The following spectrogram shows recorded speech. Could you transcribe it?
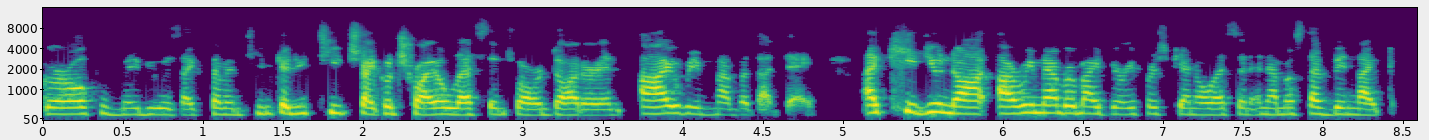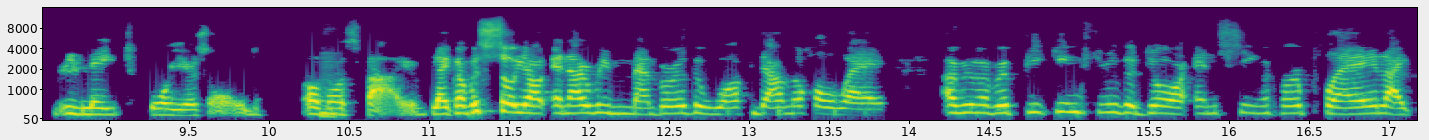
girl who maybe was like 17 can you teach like a trial lesson to our daughter? And i remember that day. I kid you not i remember my very first piano lesson and i must have been like late four years old almost mm. five. Like i was so young and i remember the walk down the hallway. I remember peeking through the door and seeing her play like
